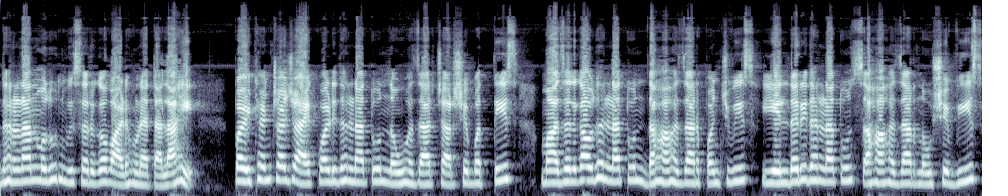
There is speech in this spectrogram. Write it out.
धरणांमधून विसर्ग वाढवण्यात आला आहे. पैठणच्या जायकवाडी धरणातून नऊ हजार चारशे बत्तीस माजलगाव धरणातून दहा हजार पंचवीस येलदरी धरणातून सहा हजार नऊशे वीस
